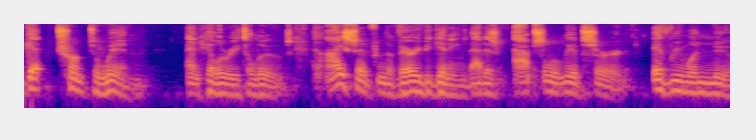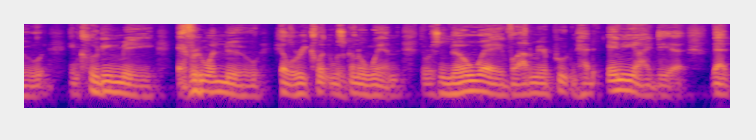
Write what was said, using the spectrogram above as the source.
get Trump to win and Hillary to lose. And I said from the very beginning that is absolutely absurd everyone knew, including me, everyone knew Hillary Clinton was going to win. There was no way Vladimir Putin had any idea that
